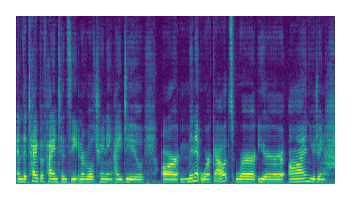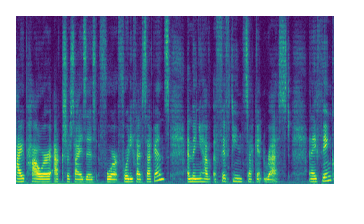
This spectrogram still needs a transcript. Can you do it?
And the type of high intensity interval training I do are minute workouts where you're on, you're doing high power exercises for 45 seconds, and then you have a 15 second rest. And I think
